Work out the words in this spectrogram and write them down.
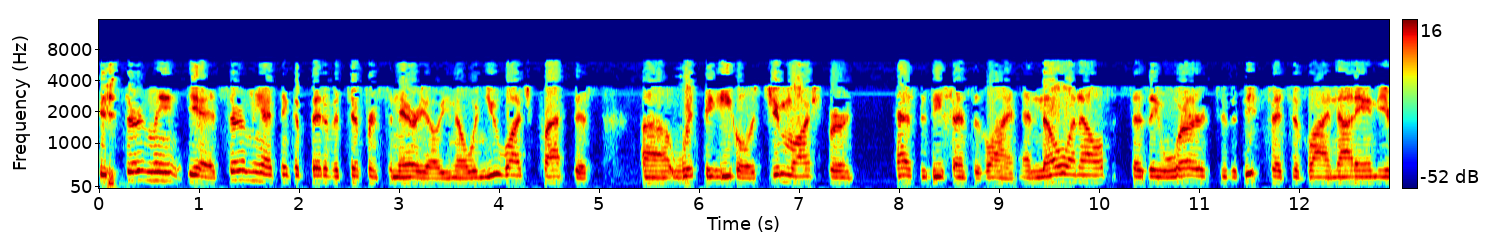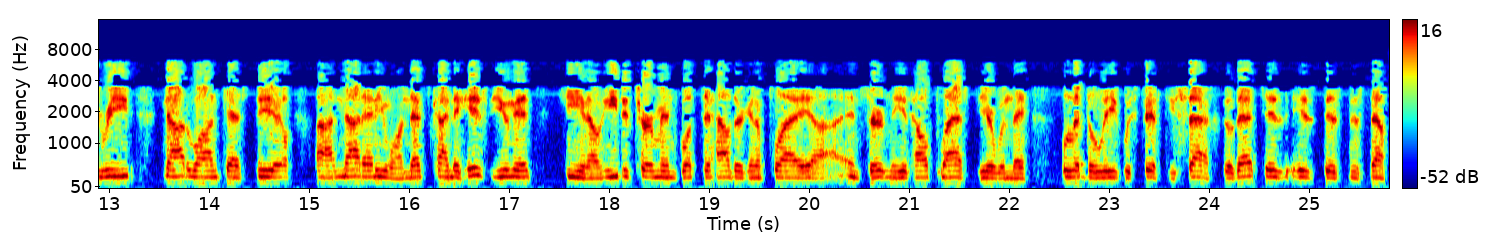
It's certainly, yeah, it's certainly, I think, a bit of a different scenario. You know, when you watch practice with the Eagles, Jim Washburn has the defensive line, and no one else says a word to the defensive line. Not Andy Reid, not Juan Castillo, uh, not anyone. That's kind of his unit. He, you know, he determines what to, how they're going to play, uh, and certainly it helped last year when they led the league with 50 sacks. So that's his his business now.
